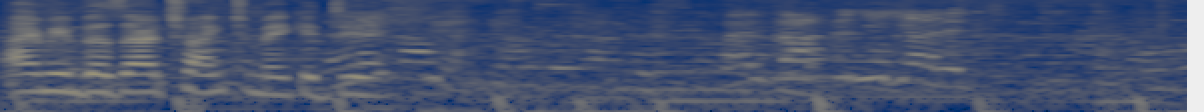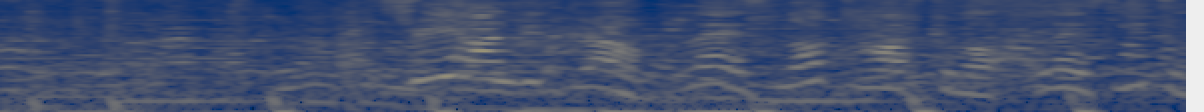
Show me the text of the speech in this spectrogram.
Share. I'm in bazaar trying to make a deal. Ben zaten iade 300 gram. Less, not half kilo. Less, little.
